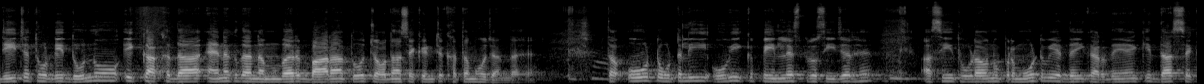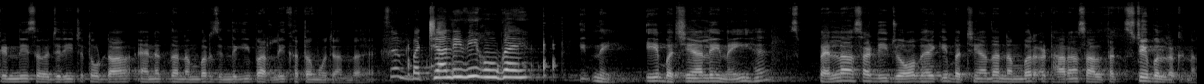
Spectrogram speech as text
ਜਿਹ 'ਚ ਤੁਹਾਡੀ ਦੋਨੋਂ ਇੱਕ ਅੱਖ ਦਾ ਐਨਕ ਦਾ ਨੰਬਰ 12 ਤੋਂ 14 ਸੈਕਿੰਡ 'ਚ ਖਤਮ ਹੋ ਜਾਂਦਾ ਹੈ। ਤਾਂ ਉਹ ਟੋਟਲੀ ਉਹ ਵੀ ਇੱਕ ਪੇਨਲੈਸ ਪ੍ਰੋਸੀਜਰ ਹੈ। ਅਸੀਂ ਥੋੜਾ ਉਹਨੂੰ ਪ੍ਰਮੋਟ ਵੀ ਇਦਾਂ ਹੀ ਕਰਦੇ ਹਾਂ ਕਿ 10 ਸੈਕਿੰਡ ਦੀ ਸਰਜਰੀ 'ਚ ਤੁਹਾਡਾ ਐਨਕ ਦਾ ਨੰਬਰ ਜ਼ਿੰਦਗੀ ਭਰ ਲਈ ਖਤਮ ਹੋ ਜਾਂਦਾ ਹੈ। ਸਰ ਬੱਚਿਆਂ ਲਈ ਵੀ ਹੋਊਗਾ ਇਹ- ਨਹੀਂ। ਇਹ ਬੱਚਿਆਂ ਲਈ ਨਹੀਂ ਹੈ। ਪਹਿਲਾਂ ਸਾਡੀ ਜੌਬ ਹੈ ਕਿ ਬੱਚਿਆਂ ਦਾ ਨੰਬਰ 18 ਸਾਲ ਤੱਕ ਸਟੇਬਲ ਰੱਖਣਾ।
